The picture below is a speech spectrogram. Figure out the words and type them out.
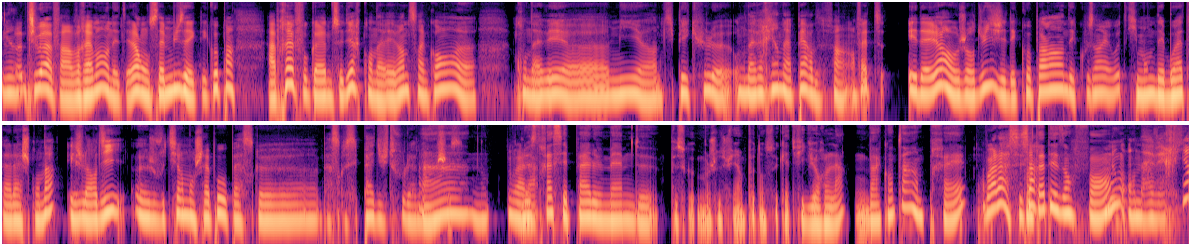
Mhm. Tu vois, enfin vraiment, on était là, on s'amuse avec les copains. Après, il faut quand même se dire qu'on avait 25 ans, euh, qu'on avait euh, mis euh, un petit pécule, on n'avait rien à perdre. Enfin, en fait, Et d'ailleurs, aujourd'hui, j'ai des copains, des cousins et autres qui montent des boîtes à l'âge qu'on a. Et je leur dis, euh, je vous tire mon chapeau parce que parce que c'est pas du tout la même Ah, chose. non. Voilà, Le stress n'est pas le même de. Parce que moi, je suis un peu dans ce cas de figure-là. Bah, quand tu as un prêt, voilà c'est quand ça. tu as des enfants. Nous, on n'avait rien.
